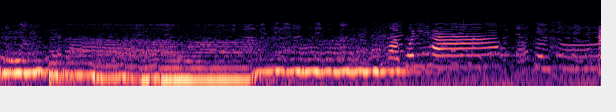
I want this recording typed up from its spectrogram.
ถึงแต่หน้าหวานขอบคุณครับอ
